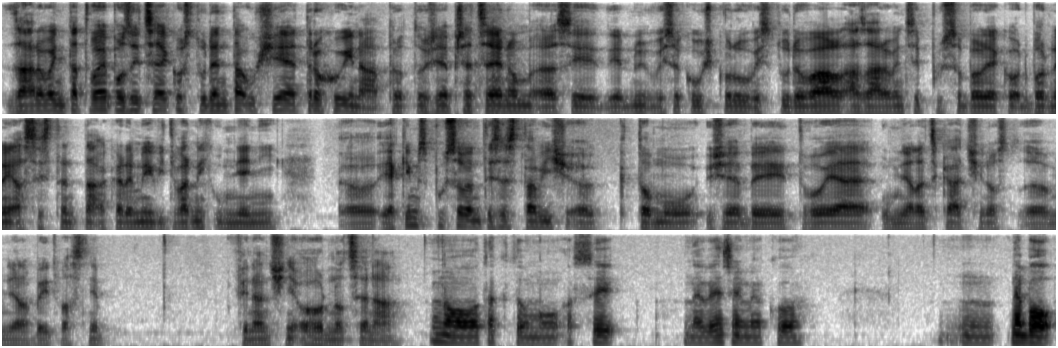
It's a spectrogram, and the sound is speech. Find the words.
zároveň ta tvoje pozice jako studenta už je trochu jiná, protože přece jenom uh, si jednu vysokou školu vystudoval a zároveň si působil jako odborný asistent na Akademii výtvarných umění. Uh, jakým způsobem ty se stavíš uh, k tomu, že by tvoje umělecká činnost uh, měla být vlastně finančně ohodnocená? No, tak tomu asi nevěřím, jako, mm, nebo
